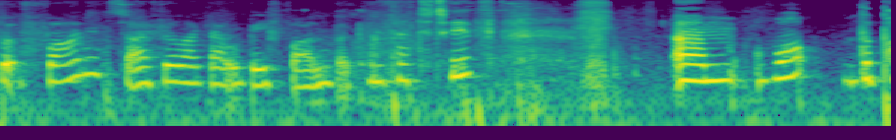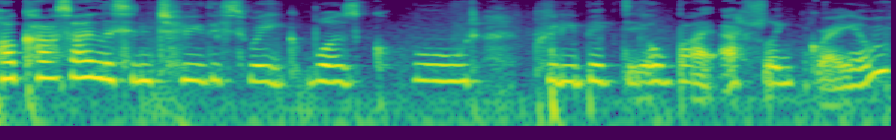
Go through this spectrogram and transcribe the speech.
but fun. So I feel like that would be fun but competitive. Um, what the podcast I listened to this week was called Pretty Big Deal by Ashley Graham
